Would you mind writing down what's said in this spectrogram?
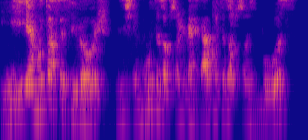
E é muito acessível hoje. Existem muitas opções de mercado, muitas opções boas.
